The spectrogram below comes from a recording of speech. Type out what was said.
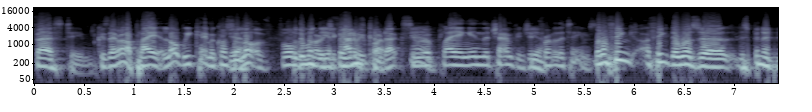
first team? Because there are play a lot. We came across Yeah. a lot of former Norwich Academy products who Yeah. are playing in the championship Yeah. for other teams. But I think I think there was a there's been a,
